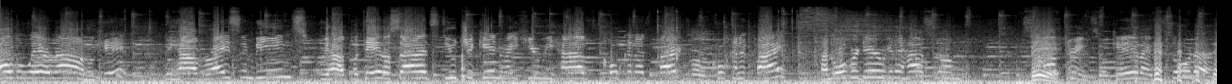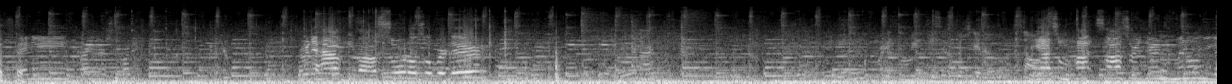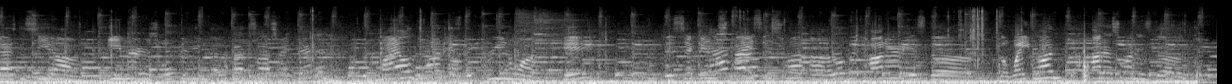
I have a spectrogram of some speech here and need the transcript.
All the way around, okay? We have rice and beans, we have potato salad, stewed chicken. Right here we have coconut tart or coconut pie. And over there we're gonna have some soft drinks, okay? Like sodas. Any right here, somebody? We're gonna have uh, sodas over there. We got some hot sauce right there in the middle. You guys can see um, Gamer is opening the hot sauce right there. The mild one is the green one, okay? The second spiciest one, uh, a little bit hotter, is the the white one. The hottest one is the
